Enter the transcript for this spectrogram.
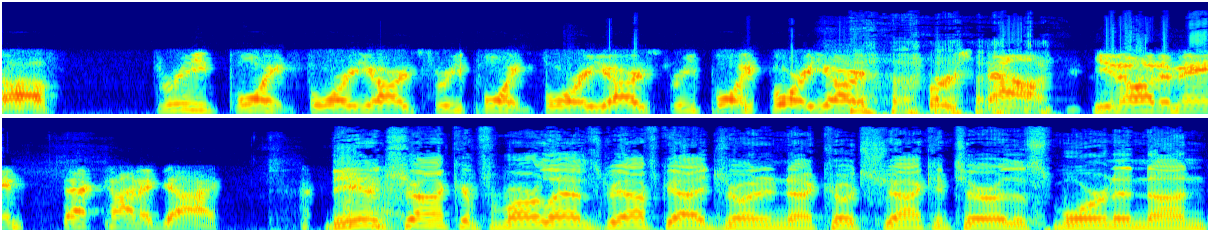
uh, 3.4 yards, 3.4 yards, 3.4 yards first down. You know what I mean? That kind of guy. Dan Shonka from Ourlads Draft Guy joining uh, Coach John Kentera this morning on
